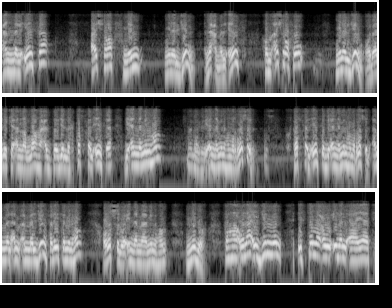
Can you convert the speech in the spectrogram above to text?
أن الإنس أشرف من من الجن. نعم الإنس هم أشرف من الجن وذلك أن الله عز وجل اختص الإنس بأن منهم بأن منهم الرسل. اختص الإنس بأن منهم الرسل. أما أما الجن فليس منهم رسل وإنما منهم نذر. فهؤلاء جن استمعوا إلى الآيات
